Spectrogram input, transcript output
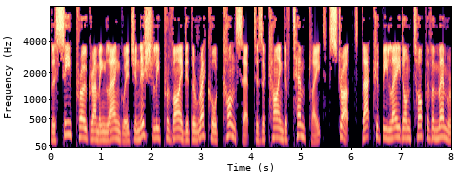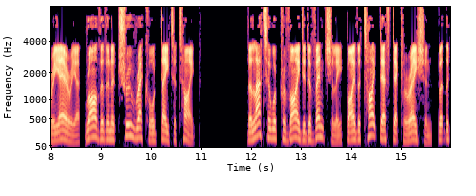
The C programming language initially provided the record concept as a kind of template struct that could be laid on top of a memory area, rather than a true record data type. The latter were provided eventually by the typedef declaration, but the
